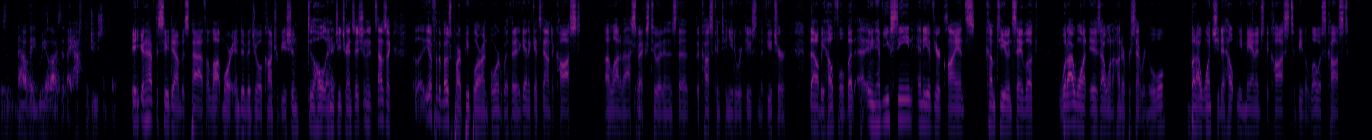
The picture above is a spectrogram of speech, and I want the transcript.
Is that now they realise that they have to do something. You're going to have to see down this path a lot more individual contribution to the whole energy transition. It sounds like, uh, you know, for the most part, people are on board with it. Again, it gets down to cost, a lot of aspects to it, and as the the costs continue to reduce in the future, that'll be helpful. But uh, I mean, have you seen any of your clients come to you and say, "Look, what I want is I want 100% renewable, but I want you to help me manage the cost to be the lowest cost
